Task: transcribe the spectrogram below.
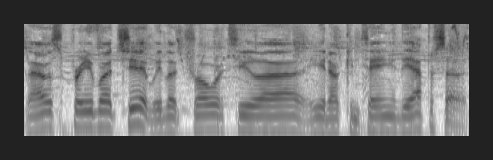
that was pretty much it. We look forward to, uh, you know, continuing the episode.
